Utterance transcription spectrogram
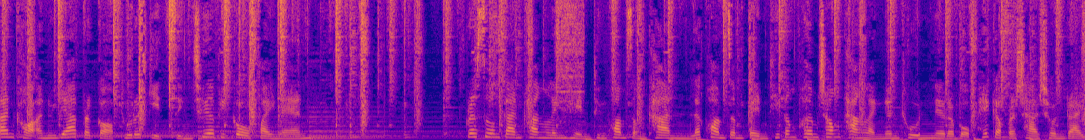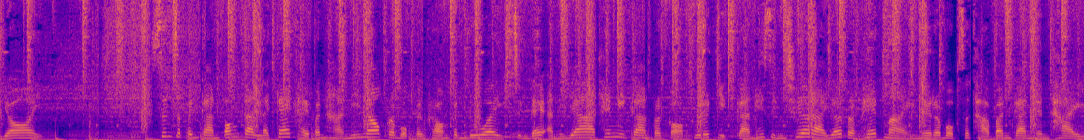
การขออนุญาตประกอบธุรกิจสินเชื่อพิโกไฟแนนซ์กระทรวงการคลังเล็งเห็นถึงความสำคัญ และความจำเป็นที่ต้องเพิ่มช่องทางแหล่งเงินทุนในระบบให้กับประชาชนรายย่อย ซึ่งจะเป็นการป้องกันและแก้ไขปัญหานี้นอกระบบไปพร้อมกันด้วย จึงได้อนุญาตให้มีการประกอบธุรกิจการให้สินเชื่อรายย่อยประเภทใหม่ ในระบบสถาบันการเงินไทย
